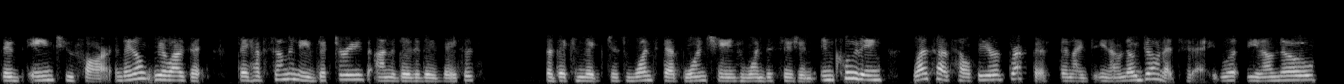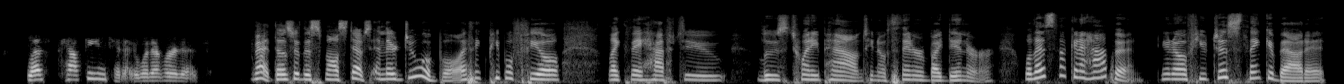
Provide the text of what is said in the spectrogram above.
they aim too far, and they don't realize that they have so many victories on a day-to-day basis that they can make just one step, one change, one decision, including let's have healthier breakfast and I, you know, no donut today, you know, no less caffeine today, whatever it is. Right. Those are the small steps and they're doable. I think people feel like they have to lose 20 pounds, you know, thinner by dinner. Well, that's not going to happen. You know, if you just think about it,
